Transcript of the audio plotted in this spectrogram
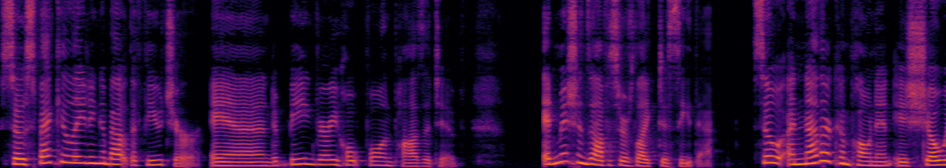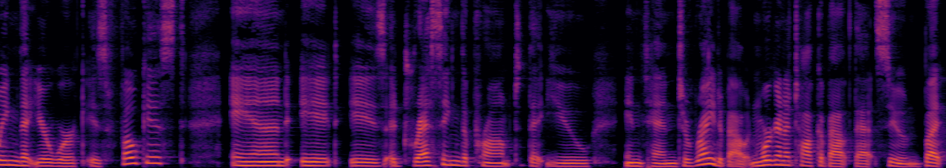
So, speculating about the future and being very hopeful and positive. Admissions officers like to see that. So, another component is showing that your work is focused and it is addressing the prompt that you intend to write about. And we're going to talk about that soon. But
